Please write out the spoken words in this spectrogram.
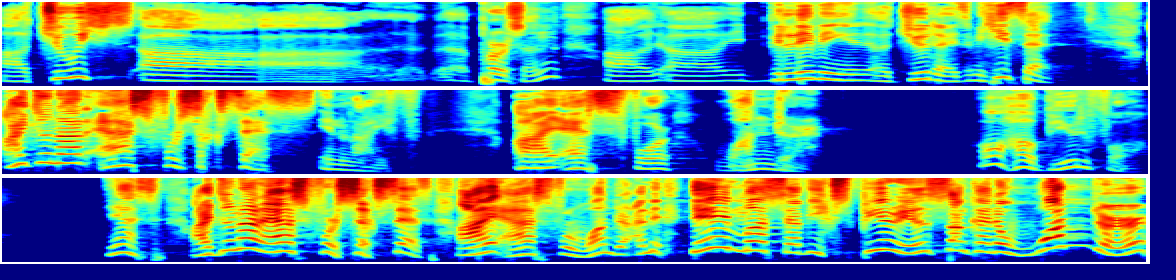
a Jewish uh, person uh, uh, believing in uh, Judaism, he said, I do not ask for success in life, I ask for wonder. Oh, how beautiful. Yes, I do not ask for success. I ask for wonder. I mean, they must have experienced some kind of wonder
